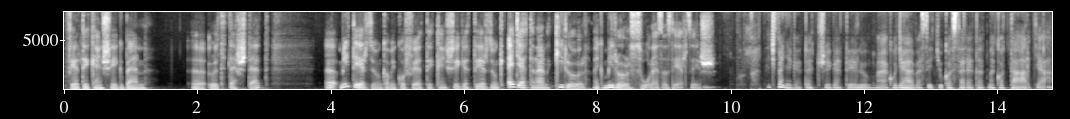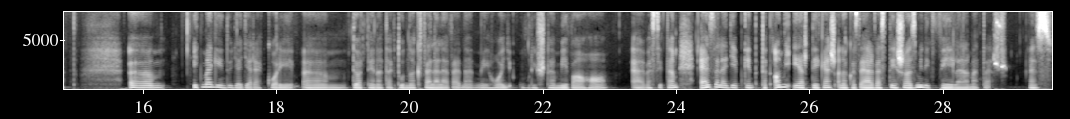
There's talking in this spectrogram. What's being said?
féltékenységben ölt testet. Mit érzünk, amikor féltékenységet érzünk? Egyáltalán kiről, meg miről szól ez az érzés? Egy fenyegetettséget élünk meg, hogy elveszítjük a szeretetnek a tárgyát. Itt megint ugye gyerekkori történetek tudnak felelevenedni, hogy úristen, mi van, ha elveszítem. Ezzel egyébként, tehát ami értékes, annak az elvesztése az mindig félelmetes. Ez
